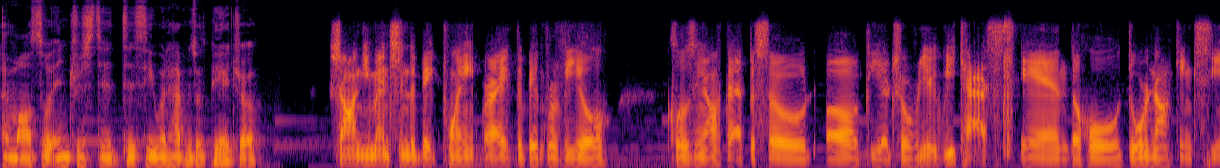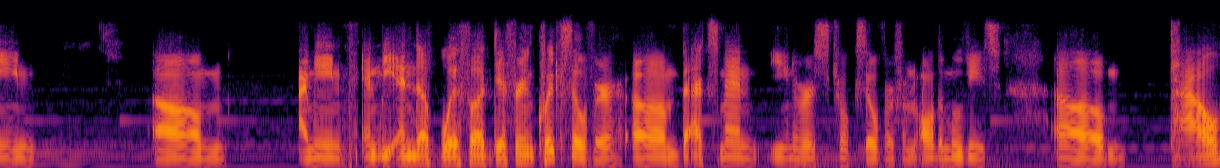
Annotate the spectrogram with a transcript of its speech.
I'm also interested to see what happens with Pietro. Sean, you mentioned the big point, right? The big reveal, closing out the episode of Pietro re- recast and the whole door knocking scene. Um, I mean, and we end up with a different Quicksilver, um, the X Men universe Quicksilver from all the movies. Um, Cal,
